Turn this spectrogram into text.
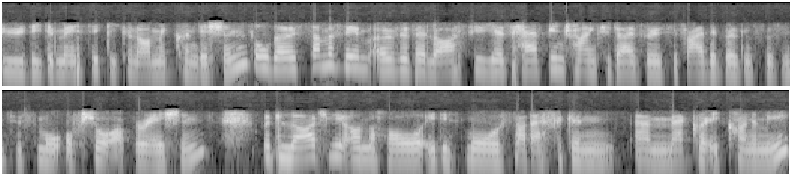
to the domestic economic conditions, although some of them over the last few years have been trying to diversify their businesses into small offshore operations. But largely on the whole, it is more South African um, macroeconomy.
